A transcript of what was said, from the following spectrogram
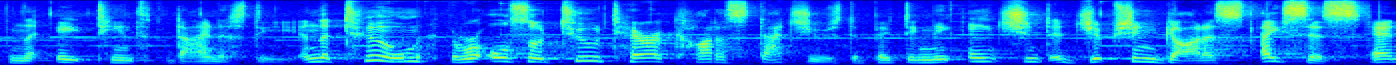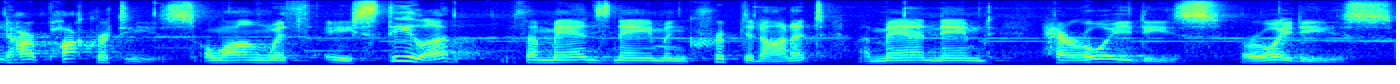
from the 18th dynasty. In the tomb, there were also two terracotta statues depicting the ancient Egyptian goddess Isis and Harpocrates, along with a stela with a man's name encrypted on it, a man named Heroides. Heroides.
